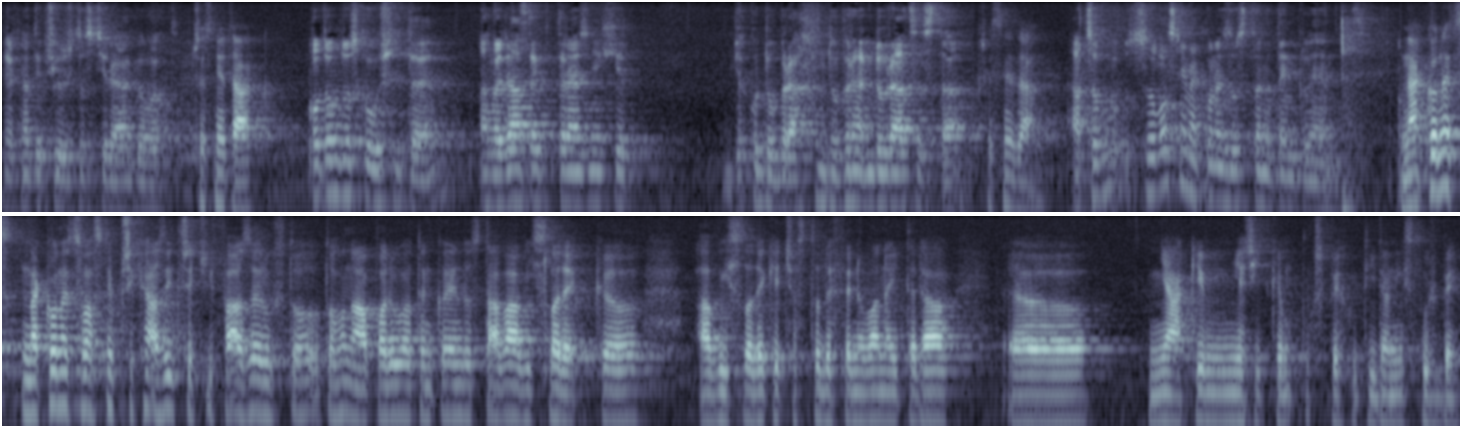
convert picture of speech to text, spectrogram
jak na ty příležitosti reagovat. Přesně tak. Potom to zkoušíte a hledáte, které z nich je jako dobrá, dobrá, dobrá cesta. Přesně tak. A co, co vlastně nakonec dostane ten klient? Nakonec, nakonec vlastně přichází třetí fáze růst toho, toho nápadu a ten klient dostává výsledek. E, a výsledek je často definovaný teda e, nějakým měřítkem úspěchu té dané služby.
